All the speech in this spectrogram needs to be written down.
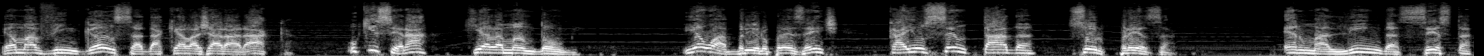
é uma vingança daquela jararaca. O que será que ela mandou-me? E ao abrir o presente, caiu sentada surpresa. Era uma linda cesta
